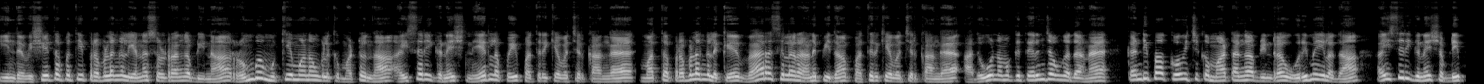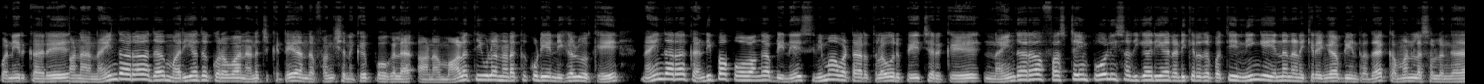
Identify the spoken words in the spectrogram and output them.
இந்த விஷயத்தை பத்தி பிரபலங்கள் என்ன சொல்றாங்க அப்படின்னா ரொம்ப முக்கியமானவங்களுக்கு மட்டும்தான் ஐசரி கணேஷ் நேர்ல போய் பத்திரிக்கை வச்சிருக்காங்க. மத்த பிரபலங்களுக்கு வேற சிலர் அனுப்பி தான் பத்திரிக்கை வச்சிருக்காங்க. அதுவும் நமக்கு தெரிஞ்சவங்க தானே. கண்டிப்பா கோவிச்சுக்க மாட்டாங்க அப்படின்ற உரிமையில தான் ஐசரி கணேஷ் அப்படி பண்ணிருக்காரு ஆனா நயன்தாரா அதை மரியாதை குறைவா நினைச்சுக்கிட்டு அந்த ஃபங்க்ஷனுக்கு போகல. ஆனா மாலத்தீவுல நடக்கக்கூடிய நிகழ்வுக்கு நயன்தாரா கண்டிப்பா போவாங்க அப்படின்னு சினிமா வட்டாரத்துல ஒரு பேச்சு இருக்கு. நயன்தாரா ஃபர்ஸ்ட் டைம் போலீஸ் அதிகாரியா நடிக்கிறத பத்தி நீங்க என்ன நினைக்கிறீங்க அப்படின்றத கமெண்ட்ல சொல்லுங்க.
